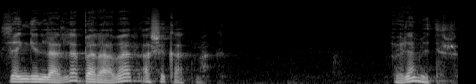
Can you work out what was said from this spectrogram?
zenginlerle beraber aşık atmak. Öyle midir?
